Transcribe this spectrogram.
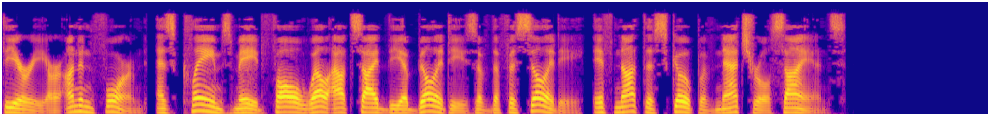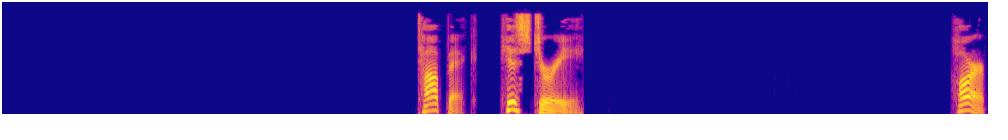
theory are uninformed, as claims made fall well outside the abilities of the facility, if not the scope of natural science. History HAARP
